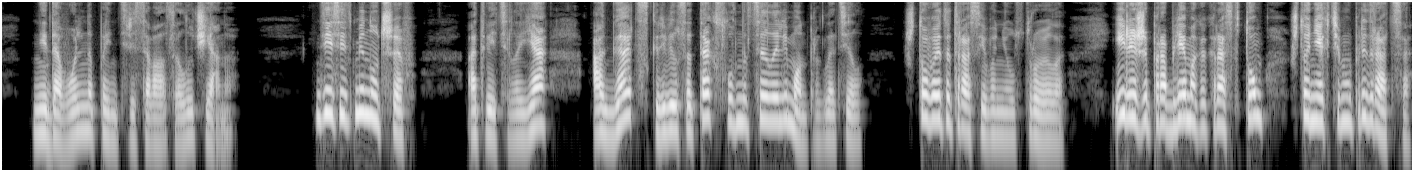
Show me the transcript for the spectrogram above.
— недовольно поинтересовался Лучьяно. «Десять минут, шеф», — ответила я, а гад скривился так, словно целый лимон проглотил. Что в этот раз его не устроило? Или же проблема как раз в том, что не к чему придраться?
